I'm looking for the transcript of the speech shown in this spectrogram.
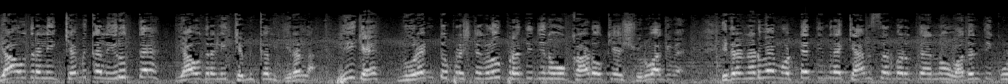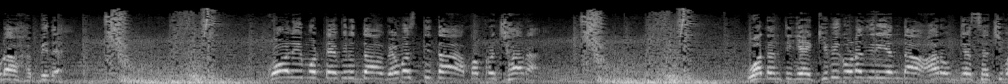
ಯಾವುದರಲ್ಲಿ ಕೆಮಿಕಲ್ ಇರುತ್ತೆ, ಯಾವುದರಲ್ಲಿ ಕೆಮಿಕಲ್ ಇರಲ್ಲ. ಹೀಗೆ ನೂರೆಂಟು ಪ್ರಶ್ನೆಗಳು ಪ್ರತಿದಿನವೂ ಕಾಡೋಕೆ ಶುರುವಾಗಿವೆ. ಇದರ ನಡುವೆ ಮೊಟ್ಟೆ ತಿಂದ್ರೆ ಕ್ಯಾನ್ಸರ್ ಬರುತ್ತೆ ಅನ್ನೋ ವದಂತಿ ಕೂಡ ಹಬ್ಬಿದೆ. ಕೋಳಿ ಮೊಟ್ಟೆ ವಿರುದ್ಧ ವ್ಯವಸ್ಥಿತ ಅಪಪ್ರಚಾರ. ವದಂತಿಗೆ ಕಿವಿಗೊಡದಿರಿ ಎಂದ ಆರೋಗ್ಯ ಸಚಿವ.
